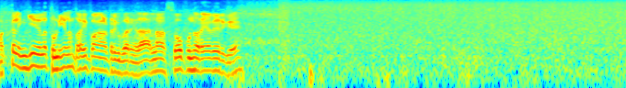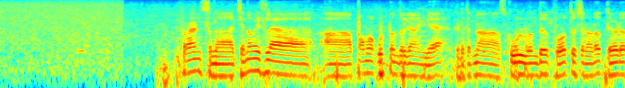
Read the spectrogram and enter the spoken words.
மக்கள் இங்கேயும் எல்லாம் துணியெல்லாம் துவைப்பாங்க இருக்கு பாருங்க. அதெல்லாம் சோப்பு நிறையாவே இருக்குது ஃப்ரெண்ட்ஸ் நான் சின்ன வயசில் அப்பா அம்மா கூப்பிட்டு வந்திருக்காங்க இங்கே. கிட்டத்தட்ட நான் ஸ்கூல் வந்து ஃபோர்த்து ஸ்டாண்டர்டோ தேர்டோ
